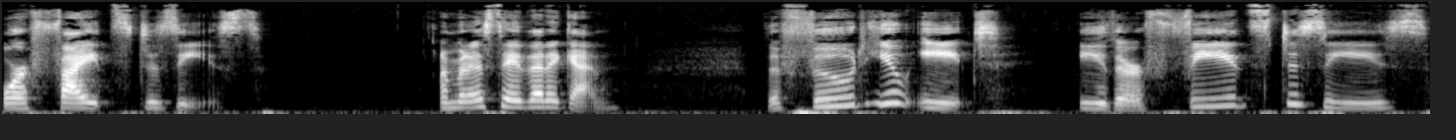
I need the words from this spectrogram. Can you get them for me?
or fights disease. I'm going to say that again. The food you eat either feeds disease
